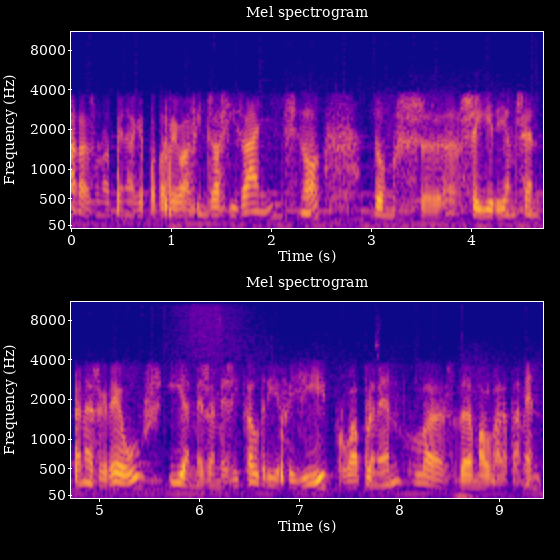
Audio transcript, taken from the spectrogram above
ara és una pena que pot arribar fins a sis anys, no? Doncs eh, seguirien sent penes greus i, a més a més, hi caldria afegir probablement les de malbaratament.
